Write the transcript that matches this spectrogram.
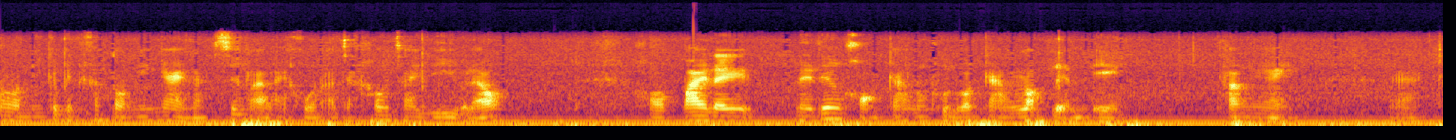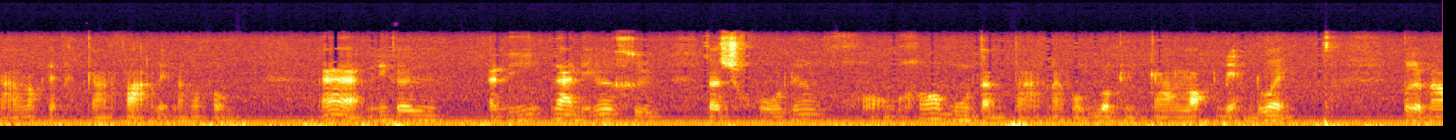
ตอนนี้ก็เป็นขั้นตอนง่ายๆนะ ซึ่งหลายๆคนอาจจะเข้าใจดีอยู่แล้ว ขอไปเลยในเรื่องของการลงทุนว่าการล็อกเหรียญเองทำยังไงนะการล็อกเหรียญการฝากเหรียญนะครับผมอ่านี่ก็อันนี้ด้านนี้ก็คือจะโชว์เรื่องของข้อมูลต่างๆนะผมรวมถึงการล็อกเหรียญด้วย เปิดมา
